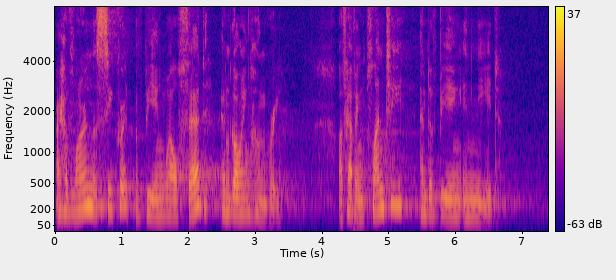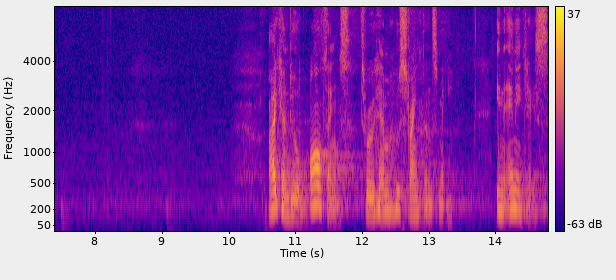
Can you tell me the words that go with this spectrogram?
I have learned the secret of being well fed and going hungry, of having plenty and of being in need. I can do all things through him who strengthens me. In any case,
